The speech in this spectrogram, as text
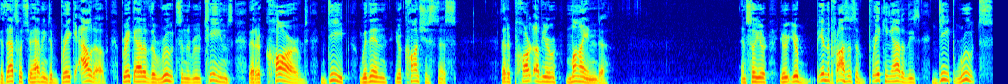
because that's what you're having to break out of. Break out of the roots and the routines that are carved deep within your consciousness, that are part of your mind. And so you're, you're, you're in the process of breaking out of these deep roots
